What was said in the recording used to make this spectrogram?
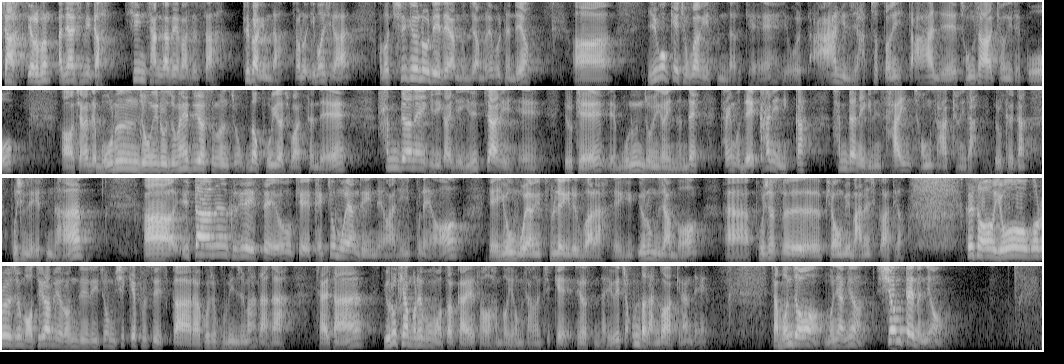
자, 여러분 안녕하십니까? 흰 장갑의 마술사 필박입니다. 저는 이번 시간 한번 칠교놀이에 대한 문제 한번 해볼 텐데요. 아, 일곱 개 조각이 있습니다. 이렇게 이걸 딱 이제 합쳤더니 딱 이제 정사각형이 됐고, 어, 제가 이제 모르는 종이로 좀 해드렸으면 조금 더 보기가 좋았을 텐데 한 변의 길이가 이제 일자리 예, 이렇게 이제 모는 종이가 있는데 당연히 뭐 네 칸이니까 한 변의 길이는 4인 정사각형이다. 이렇게 일단 보시면 되겠습니다. 아, 일단은 그렇게 돼 있어요. 이렇게 백조 모양 돼 있네요. 아주 이쁘네요. 예, 요 모양의 둘레기를 구하라. 예, 요런 문제 한번 아, 보셨을 경험이 많으실 것 같아요. 그래서 요거를 좀 어떻게 하면 여러분들이 좀 쉽게 풀 수 있을까라고 좀 고민 좀 하다가 자, 일단 요렇게 한번 해보면 어떨까 해서 한번 영상을 찍게 되었습니다. 이게 조금 더 나은 것 같긴 한데. 자, 먼저 뭐냐면 시험 때는요.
